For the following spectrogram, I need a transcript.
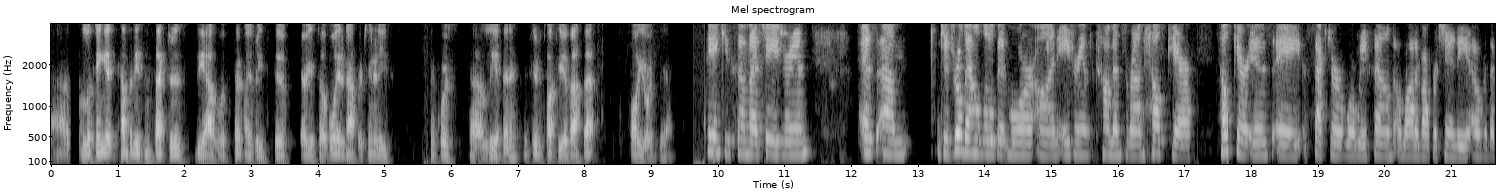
Uh, looking at companies and sectors, the outlook certainly leads to areas to avoid and opportunities. Of course, uh, Leah Bennett is here to talk to you about that. All yours, Leah. Thank you so much, Adrian. As um, to drill down a little bit more on Adrian's comments around healthcare, healthcare is a sector where we found a lot of opportunity over the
